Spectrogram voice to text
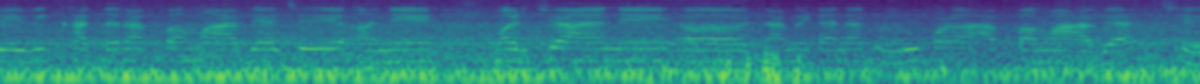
જૈવિક ખાતર આપવામાં આવ્યા છે અને મરચાં અને ટામેટાના ધોરું પણ આપવામાં આવ્યા છે.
